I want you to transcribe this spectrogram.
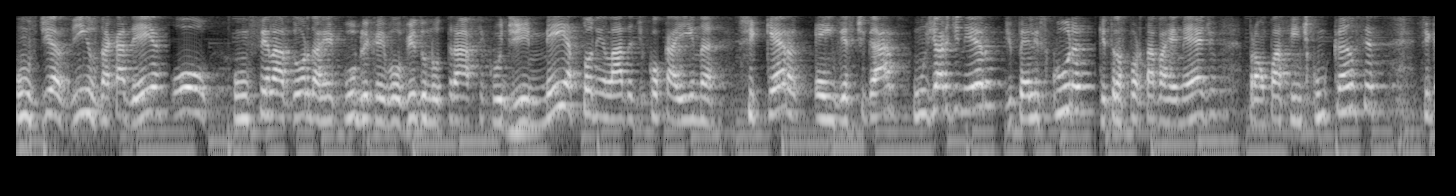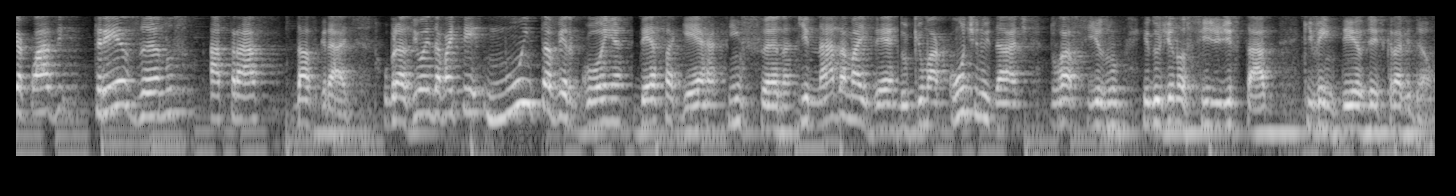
uns diazinhos na cadeia, ou um senador da República envolvido no tráfico de meia tonelada de cocaína sequer é investigado, um jardineiro de pele escura que transportava remédio para um paciente com câncer fica quase três anos atrás das grades. O Brasil ainda vai ter muita vergonha dessa guerra insana, que nada mais é do que uma continuidade do racismo e do genocídio de Estado que vem desde a escravidão.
